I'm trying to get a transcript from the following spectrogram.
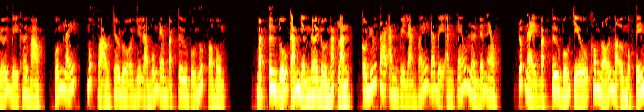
lưỡi bị khơi màu, quấn lấy, múc vào trêu đùa như là muốn đem Bạch Tư Vũ nuốt vào bụng. Bạch Tư Vũ cảm nhận nơi đùi mát lạnh, cô níu tay anh vì làn váy đã bị anh kéo lên đến eo. Lúc này Bạch Tư Vũ chịu không nổi mà ưng một tiếng,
